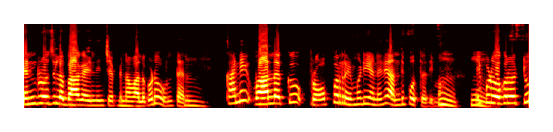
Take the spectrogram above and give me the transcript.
రెండు రోజుల్లో బాగా అయింది అని చెప్పిన. వాళ్ళు కూడా ఉంటారు. కానీ వాళ్ళకు ప్రాపర్ రెమెడీ అనేది అందిపోతుంది. ఇప్పుడు ఒక టూ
